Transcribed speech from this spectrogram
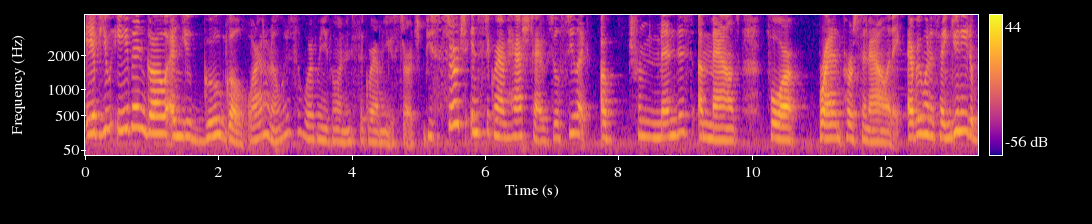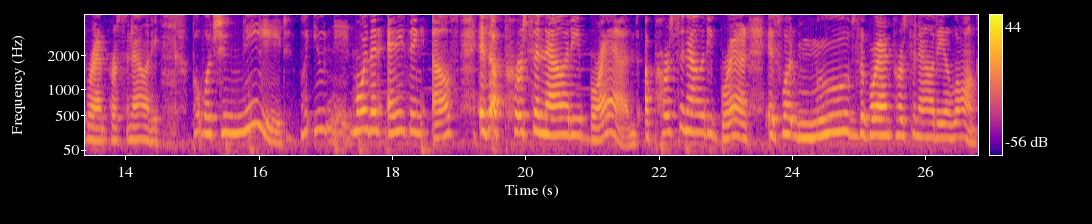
if you even go and you Google, or I don't know, what is the word when you go on Instagram and you search? If you search Instagram hashtags, you'll see like a tremendous amount for brand personality. Everyone is saying you need a brand personality. But what you need, what you need more than anything else is a personality brand. A personality brand is what moves the brand personality along.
